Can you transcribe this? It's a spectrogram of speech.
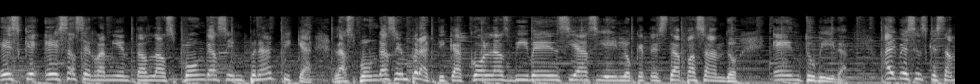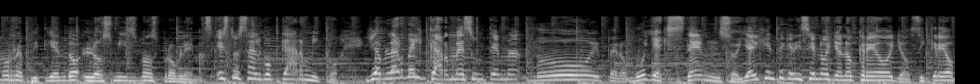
es que esas herramientas las pongas en práctica. Las pongas en práctica con las vivencias y lo que te está pasando en tu vida. Hay veces que estamos repitiendo los mismos problemas. Esto es algo kármico. Y hablar del karma es un tema muy, pero muy extenso. Y hay gente que dice, no, yo no creo, yo sí creo.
